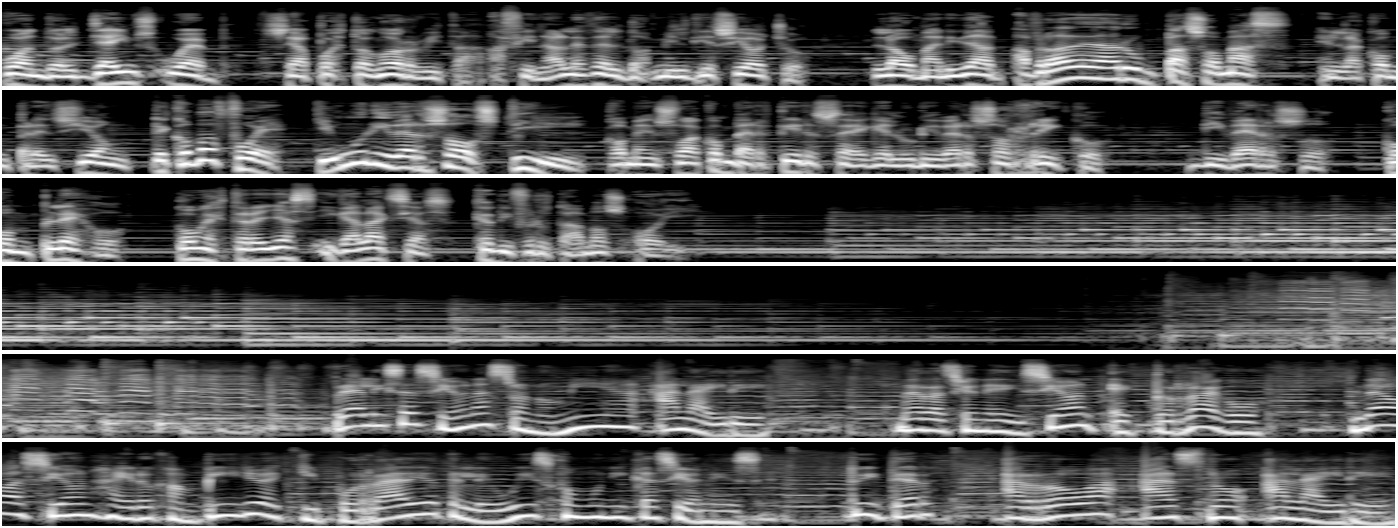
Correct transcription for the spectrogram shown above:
Cuando el James Webb se ha puesto en órbita a finales del 2018, la humanidad habrá de dar un paso más en la comprensión de cómo fue que un universo hostil comenzó a convertirse en el universo rico, diverso, complejo, con estrellas y galaxias que disfrutamos hoy. Realización Astronomía al aire Narración y edición Héctor Rago. Grabación Jairo Campillo, equipo Radio Televis Comunicaciones. Twitter arroba astro al aire.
